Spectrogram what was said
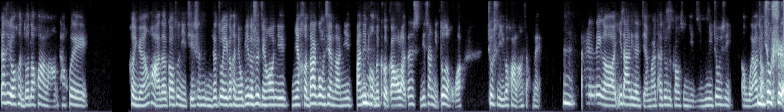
但是有很多的画廊，他会很圆滑的告诉你，其实你在做一个很牛逼的事情哦，你你很大贡献的，你把你捧得可高了。但是实际上你做的活就是一个画廊小妹。嗯，但是那个意大利的姐妹儿，她就是告诉你，你你就是呃，我要找就是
